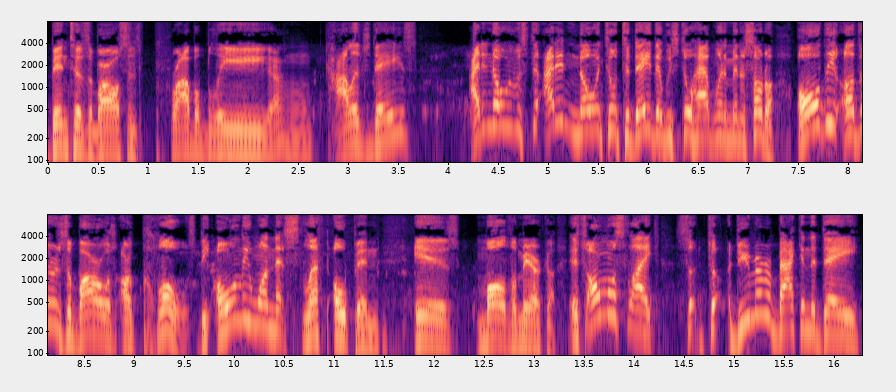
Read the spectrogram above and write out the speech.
been to Sbarro since probably, know, college days. I didn't know it was still, I didn't know until today that we still have one in Minnesota. All the other Sbarros are closed. The only one that's left open is Mall of America. It's almost like, so, do do you remember back in the day,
